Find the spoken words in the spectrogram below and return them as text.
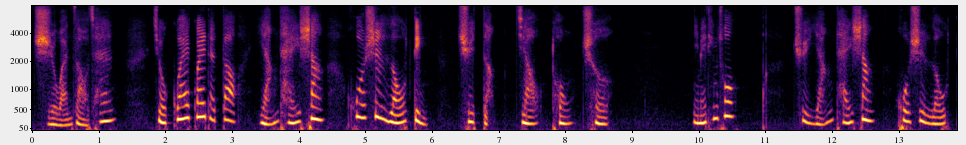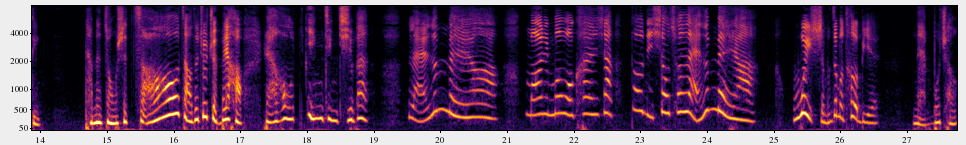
吃完早餐，就乖乖的到阳台上或是楼顶去等交通车。你没听错，去阳台上或是楼顶。他们总是早早的就准备好，然后殷景期盼，来了没啊？妈，你帮我看一下，到底校车来了没啊？为什么这么特别？难不成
